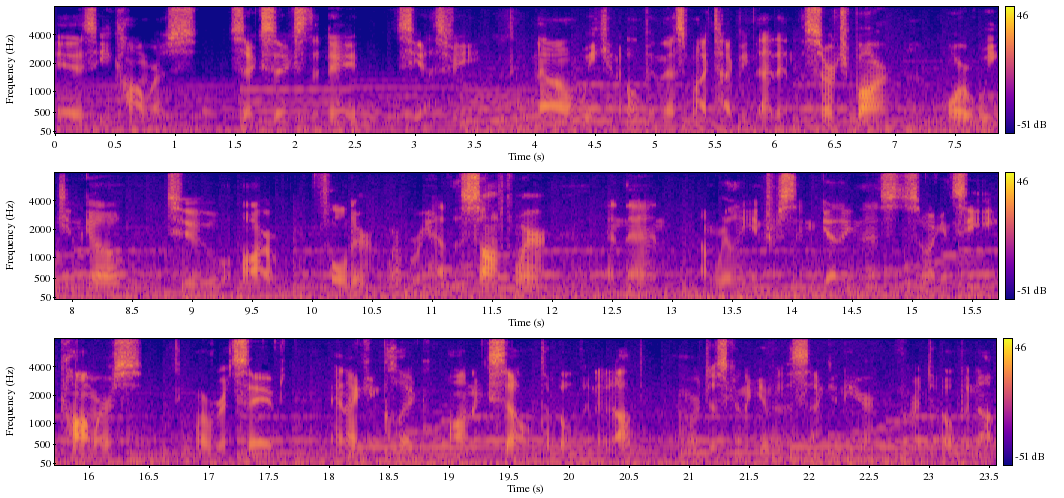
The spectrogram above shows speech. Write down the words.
is e-commerce 66 the date CSV. Now we can open this by typing that in the search bar or we can go to our folder wherever we have the software and then I'm really interested in getting this so I can see e-commerce wherever it's saved and I can click on Excel to open it up and we're just going to give it a second here for it to open up.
